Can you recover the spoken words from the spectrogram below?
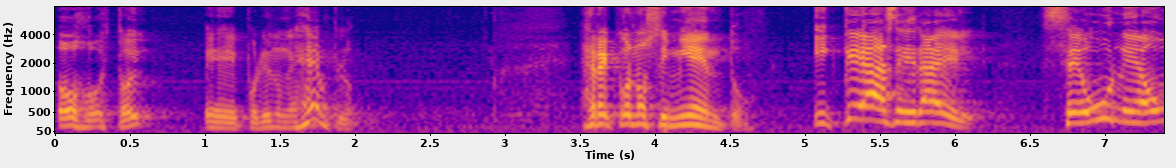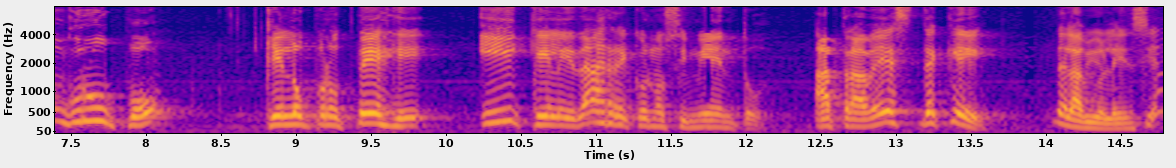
Ojo, estoy eh, poniendo un ejemplo. Reconocimiento. ¿Y qué hace Israel? Se une a un grupo que lo protege y que le da reconocimiento. ¿A través de qué? De la violencia.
